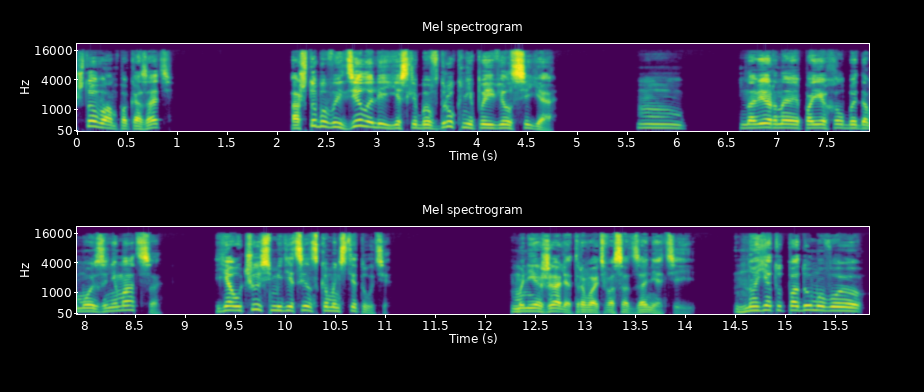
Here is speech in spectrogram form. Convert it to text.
«Что вам показать?» А что бы вы делали, если бы вдруг не появился я? М наверное, поехал бы домой заниматься. Я учусь в медицинском институте. Мне жаль отрывать вас от занятий. Но я тут подумываю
